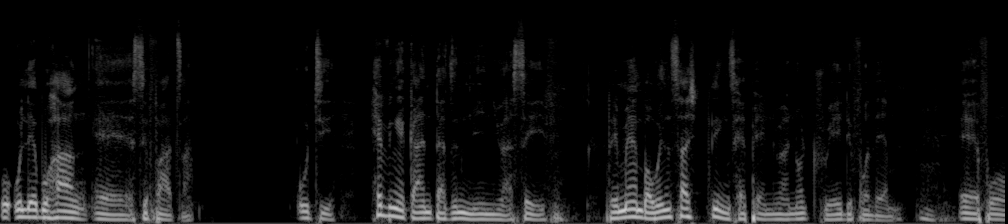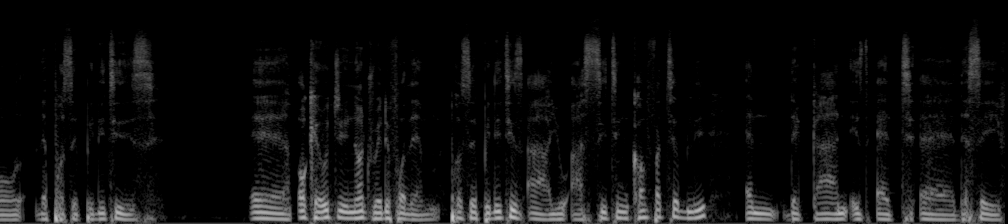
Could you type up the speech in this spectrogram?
u- uLebuhang eh Sifatsa uthi having a gun doesn't mean you are safe. Remember when such things happen you are not ready for them. Eh for the possibilities uh, okay, what you're not ready for them. Possibilities are you are sitting comfortably and the gun is at uh, the safe.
